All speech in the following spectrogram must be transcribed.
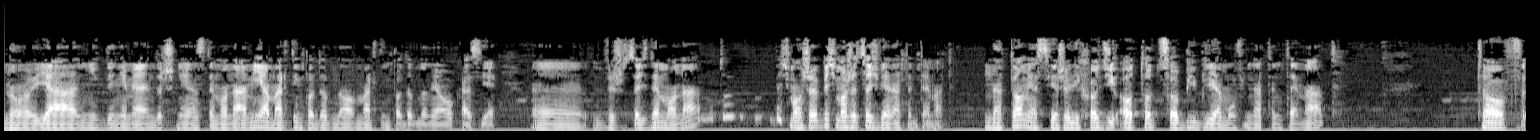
No ja nigdy nie miałem do czynienia z demonami, a Martin podobno, Martin podobno miał okazję e, wyrzucać demona, no to być może, być może coś wie na ten temat. Natomiast jeżeli chodzi o to, co Biblia mówi na ten temat, to w e,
